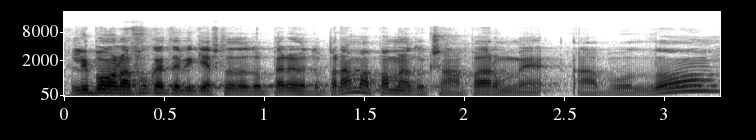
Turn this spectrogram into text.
Λοιπόν, αφού κατέβηκε αυτό εδώ πέρα το πράγμα, πάμε να το ξαναπάρουμε από εδώ.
